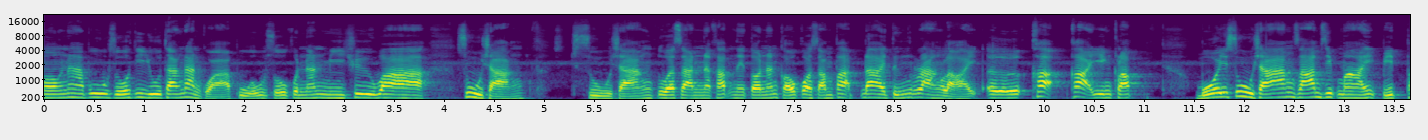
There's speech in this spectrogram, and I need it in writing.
มองหน้าผู้อาวุโสที่อยู่ทางด้านขวา ผู้อาวุโสคนนั้นมีชื่อว่าสู้ฉางสู่ช้างตัวสันนะครับ ในตอนนั้นเขาก็สัมผัสได้ถึงร่างหลาย เออข้าข้ายิงครับบวยสู้ช้าง 30 ไม้ปิดผ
